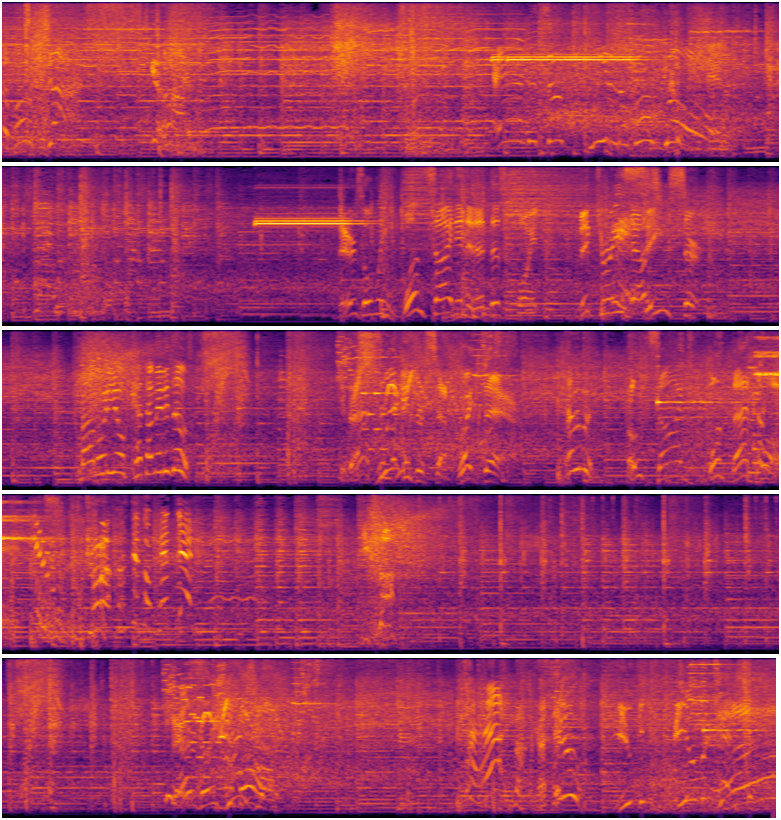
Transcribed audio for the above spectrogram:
incredible shot! And it's a beautiful goal! There's only one side in it at this point. Victory seems certain. 守りを固めるぞ That's an intercept right there. 頼む Both sides want that ball. There goes the ball. You can feel the tension.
